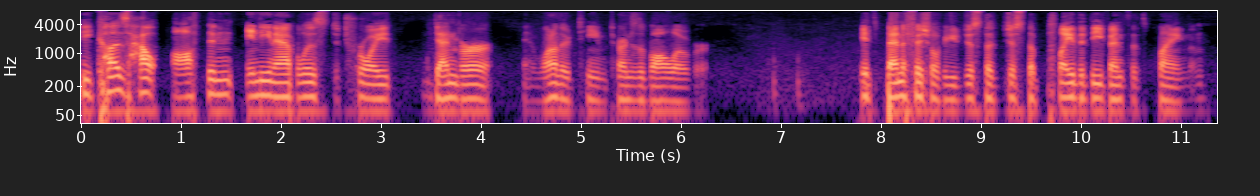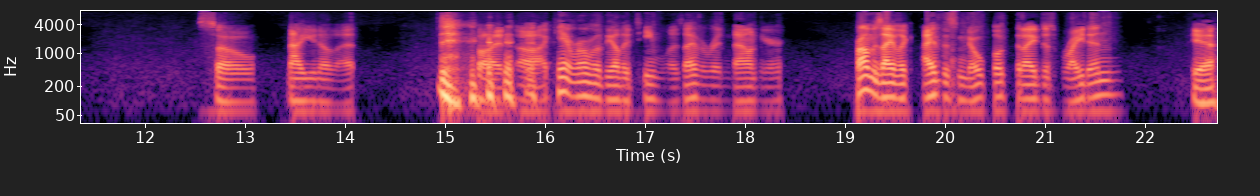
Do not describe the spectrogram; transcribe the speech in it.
because how often Indianapolis, Detroit, Denver, and one other team turns the ball over, it's beneficial for you just to just to play the defense that's playing them. So now you know that. But uh, I can't remember what the other team was. I have it written down here. Problem is, I have like I have this notebook that I just write in, yeah.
